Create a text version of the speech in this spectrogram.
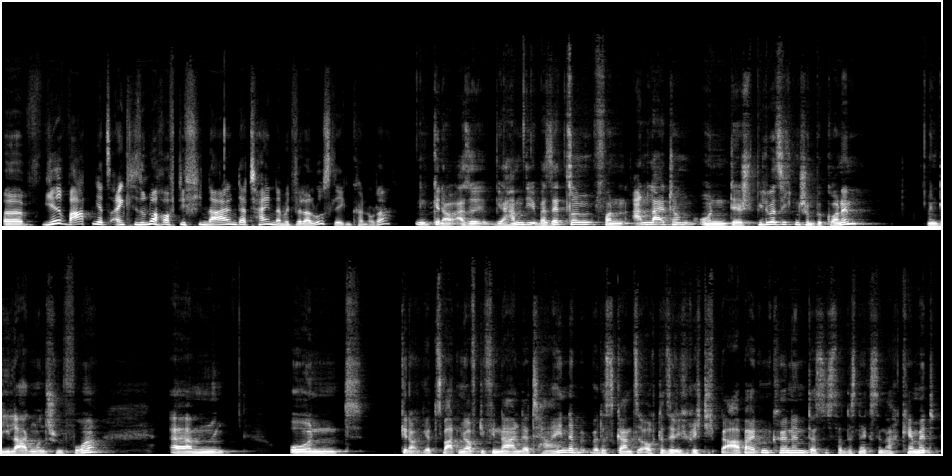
Äh, wir warten jetzt eigentlich nur noch auf die finalen Dateien, damit wir da loslegen können, oder? Genau, also wir haben die Übersetzung von Anleitung und der Spielübersichten schon begonnen. Und die lagen uns schon vor. Ähm, und genau, jetzt warten wir auf die finalen Dateien, damit wir das Ganze auch tatsächlich richtig bearbeiten können. Das ist dann das nächste nach Kemet.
